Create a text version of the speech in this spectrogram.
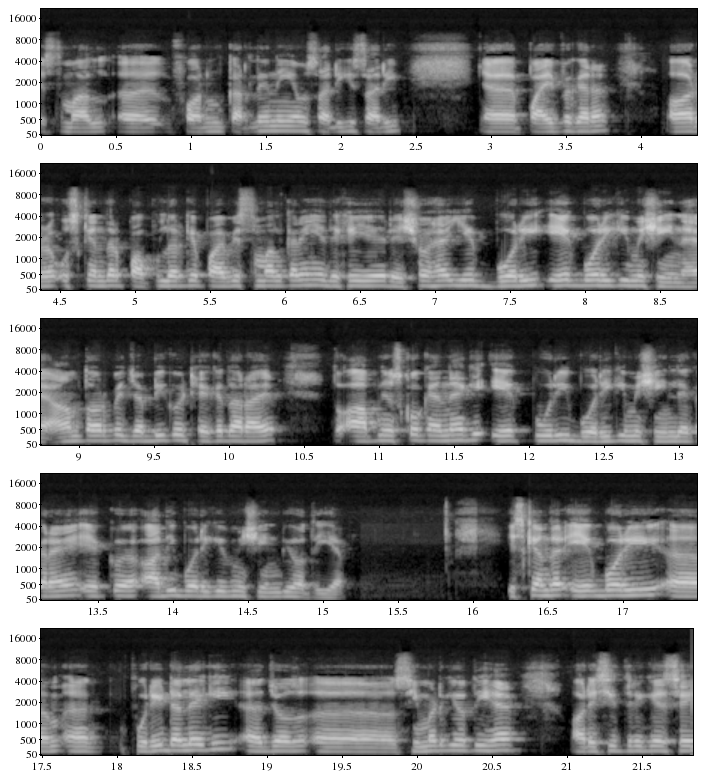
इस्तेमाल फ़ौरन कर लेनी है वो सारी की सारी पाइप वगैरह। और उसके अंदर पॉपुलर के पाइप इस्तेमाल करें। ये देखिए, ये रेशो है, ये बोरी, एक बोरी की मशीन है। आमतौर पे जब भी कोई ठेकेदार आए तो आपने उसको कहना है कि एक पूरी बोरी की मशीन लेकर आए, एक आधी बोरी की मशीन भी होती है। इसके अंदर एक बोरी पूरी डलेगी जो सीमेंट की होती है, और इसी तरीके से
